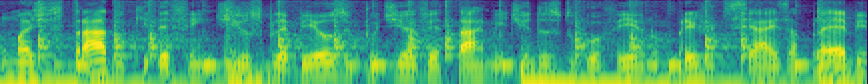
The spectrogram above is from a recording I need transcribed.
um magistrado que defendia os plebeus e podia vetar medidas do governo prejudiciais à plebe,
